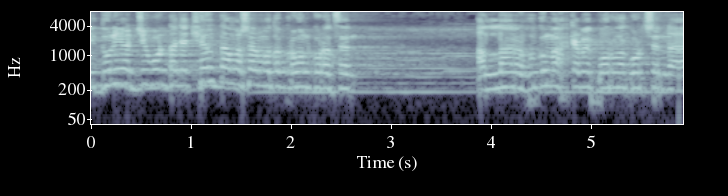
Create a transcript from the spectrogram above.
এই দুনিয়ার জীবনটাকে খেলতামাশার মতো গ্রহণ করেছেন, আল্লাহর হুকুম আহকামে পরোয়া করছেন না।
